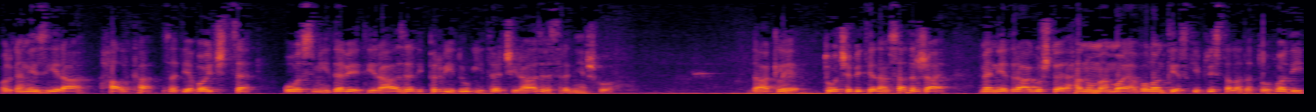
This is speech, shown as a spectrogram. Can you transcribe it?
organizira halka za djevojčice osmi i deveti razred i prvi, drugi i treći razred srednje škole. Dakle, to će biti jedan sadržaj. Meni je drago što je Hanuma moja volontirski pristala da to vodi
